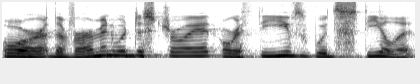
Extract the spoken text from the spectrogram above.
or the vermin would destroy it, or thieves would steal it.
